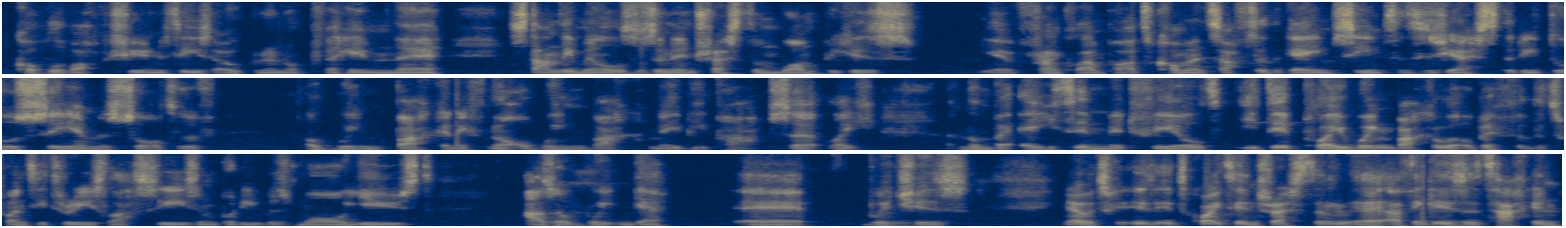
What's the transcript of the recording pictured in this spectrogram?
a couple of opportunities opening up for him there. Stanley Mills is an interesting one because Frank Lampard's comments after the game seem to suggest that he does see him as sort of a wing back, and if not a wing back, maybe perhaps at like a number eight in midfield. He did play wing back a little bit for the 23s last season, but he was more used as a winger, uh, which is, you know, it's it's quite interesting. I think his attacking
